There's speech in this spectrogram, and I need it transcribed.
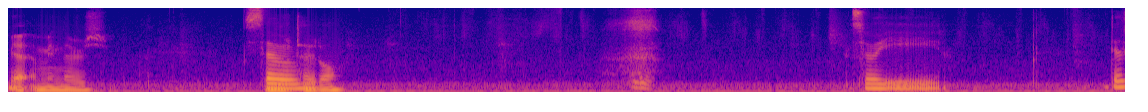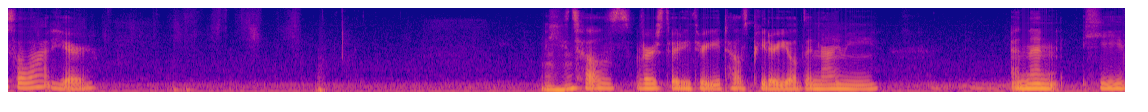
Yeah, I mean there's So, there's title. so he does a lot here. He Mhm. Tells, verse 33, he tells Peter, You'll deny me. And then he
